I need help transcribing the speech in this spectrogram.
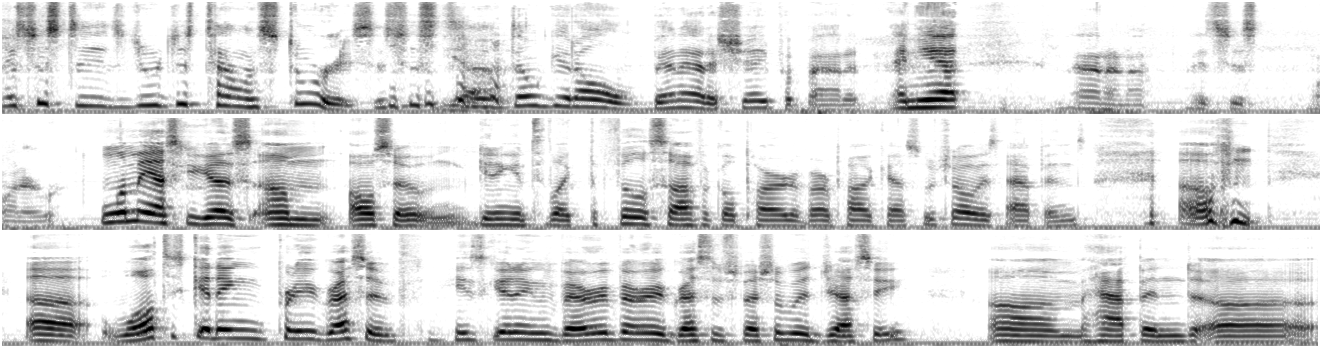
It's just it's, we're just telling stories. It's just uh, Yeah. don't get all bent out of shape about it. And yet, I don't know. It's just whatever. Well, let me ask you guys. Um, also getting into like the philosophical part of our podcast, which always happens. Um, uh, Walt is getting pretty aggressive. He's getting very, very aggressive, especially with Jesse. Um, happened uh,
